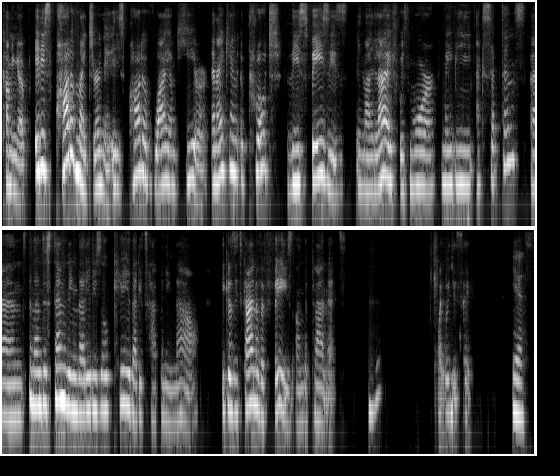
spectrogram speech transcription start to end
coming up. It is part of my journey. It is part of why I'm here. And I can approach these phases in my life with more maybe acceptance and an understanding that it is okay that it's happening now because it's kind of a phase on the planet. Mm-hmm. What would you say? Yes,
